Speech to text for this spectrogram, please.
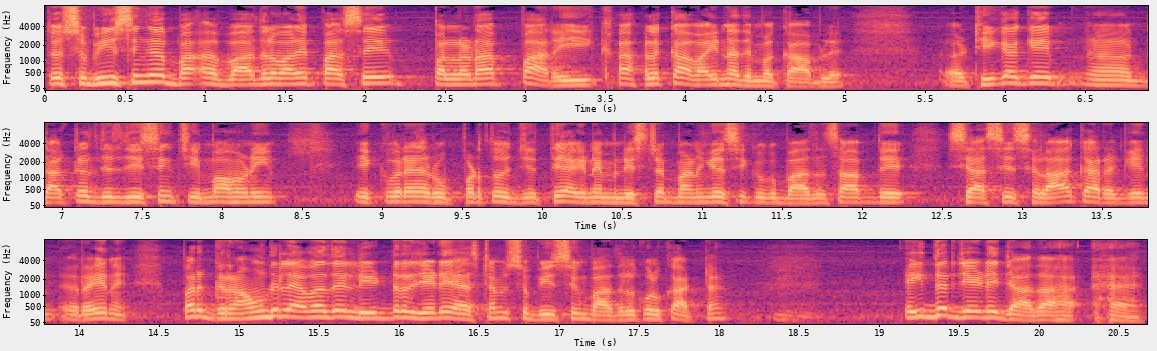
ਤੇ ਸੁਬੀਰ ਸਿੰਘ ਬਾਦਲ ਵਾਲੇ ਪਾਸੇ ਪਲੜਾ ਭਾਰੀ, ਖ- ਹਲਕਾ ਵਾ ਇਹਨਾਂ ਦੇ ਮੁਕਾਬਲੇ। ਠੀਕ ਹੈ ਕਿ ਡਾਕਟਰ ਦਲਜੀਤ ਸਿੰਘ ਚੀਮਾ ਹੋਣੀ ਇੱਕ ਵਾਰ ਰੋਪੜ ਤੋਂ ਜਿੱਤੇ ਹੈਗੇ ਨੇ, ਮਿਨਿਸਟਰ ਬਣ ਗਏ ਸੀ, ਕਿਉਂਕਿ ਬਾਦਲ ਸਾਹਿਬ ਦੇ ਸਿਆਸੀ ਸਲਾਹਕਾਰ ਅੱਗੇ ਰਹੇ ਨੇ। ਪਰ ਗਰਾਊਂਡ ਲੈਵਲ ਦੇ ਲੀਡਰ ਜਿਹੜੇ ਇਸ ਟਾਈਮ ਸੁਬੀਰ ਸਿੰਘ ਬਾਦਲ ਕੋਲ ਘੱਟ ਆ। ਇੱਧਰ ਜਿਹੜੇ ਜ਼ਿਆਦਾ ਹੈ- ਹੈ।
